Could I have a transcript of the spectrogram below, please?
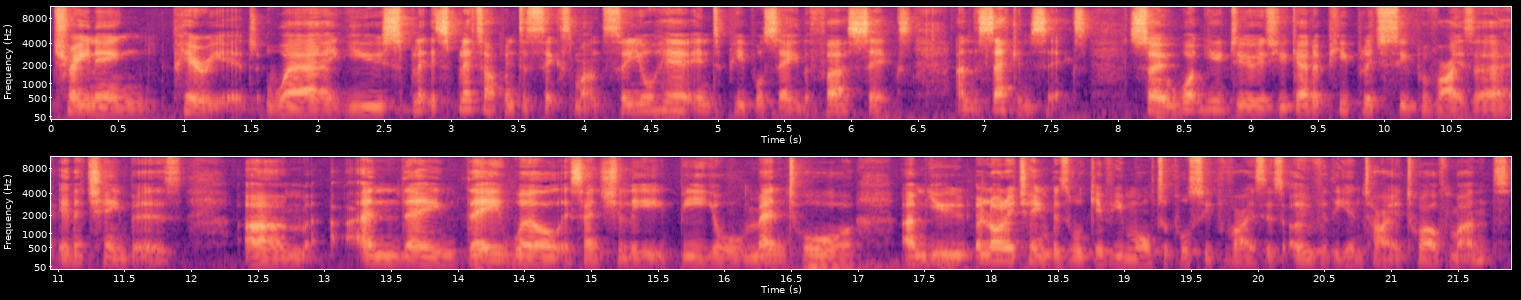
training period where you split it's split up into six months. So you'll hear into people say the first six and the second six. So what you do is you get a pupillage supervisor in a chambers um, and then they will essentially be your mentor. Um, you a lot of chambers will give you multiple supervisors over the entire twelve months,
